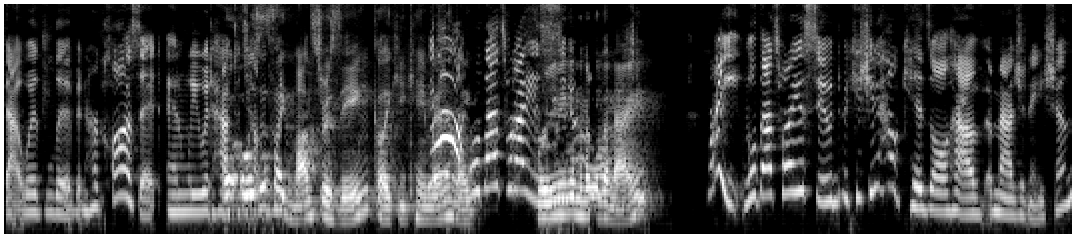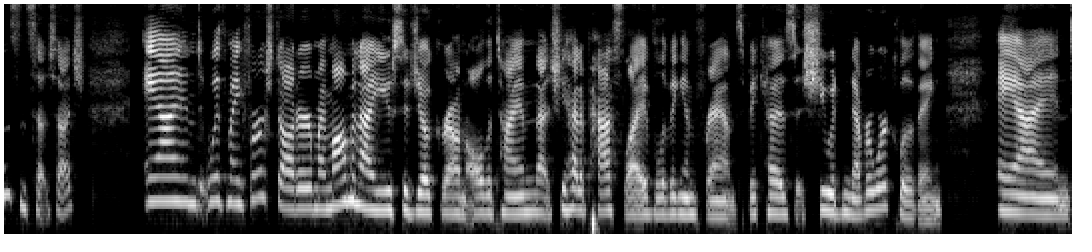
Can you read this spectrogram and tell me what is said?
that would live in her closet. And we would have Well, to was tell this him, like Monsters Inc? Like he came in and Yeah, like well, that's what I screaming in the middle of the assumed. night? Right. Well, that's what I assumed because you know how kids all have imaginations and such such. And with my first daughter, my mom and I used to joke around all the time that she had a past life living in France because she would never wear clothing. And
